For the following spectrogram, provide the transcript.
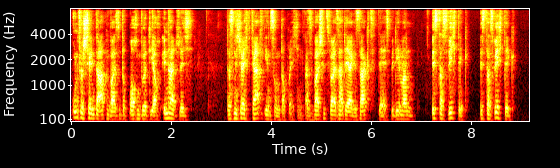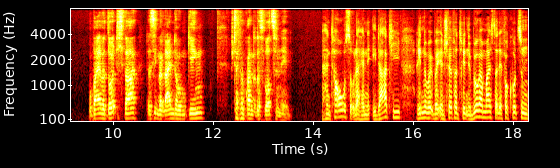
unverschämte Art und Weise unterbrochen wird, die auch inhaltlich das nicht rechtfertigt, ihn zu unterbrechen. Also beispielsweise hat er ja gesagt, der SPD-Mann, ist das wichtig? Ist das richtig? Wobei aber deutlich war, dass es ihm allein darum ging, Stefan Brandt das Wort zu nehmen. Herrn Taus oder Herrn Edati, reden wir mal über Ihren stellvertretenden Bürgermeister, der vor kurzem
